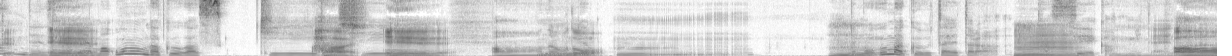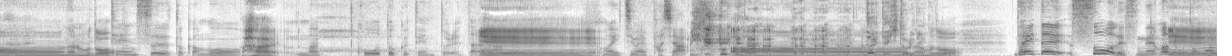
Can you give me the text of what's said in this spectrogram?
て。なんですかね、えー、まあ、音楽が好きだし、はい、えー、ああなるほど。うんでもうまく歌えたら達成感みたいな、ああなるほど。点数とかも、はい。まあ、高得点取れたら、えーまあ、1枚パシャみたいな。大体一人で行く。大体そうですね、まあ、友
